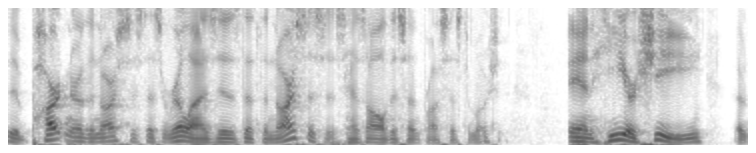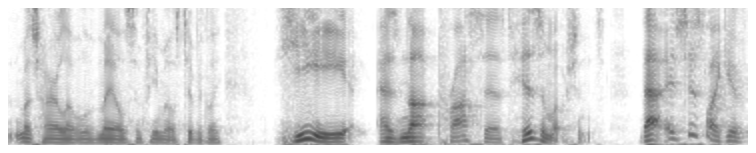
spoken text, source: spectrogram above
the partner of the narcissist doesn't realize is that the narcissist has all this unprocessed emotion, and he or she, a much higher level of males and females typically, he has not processed his emotions. That it's just like if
